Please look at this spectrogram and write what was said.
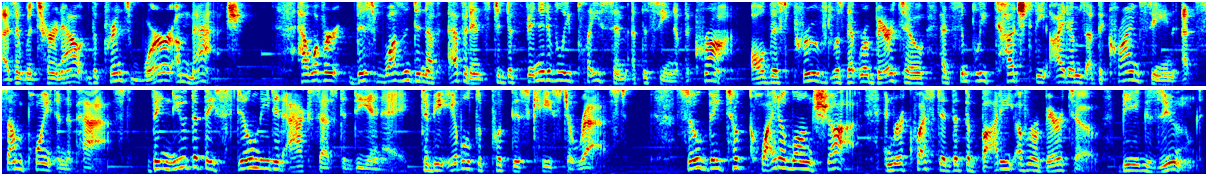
As it would turn out, the prints were a match. However, this wasn't enough evidence to definitively place him at the scene of the crime. All this proved was that Roberto had simply touched the items at the crime scene at some point in the past. They knew that they still needed access to DNA to be able to put this case to rest, so they took quite a long shot and requested that the body of Roberto be exhumed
